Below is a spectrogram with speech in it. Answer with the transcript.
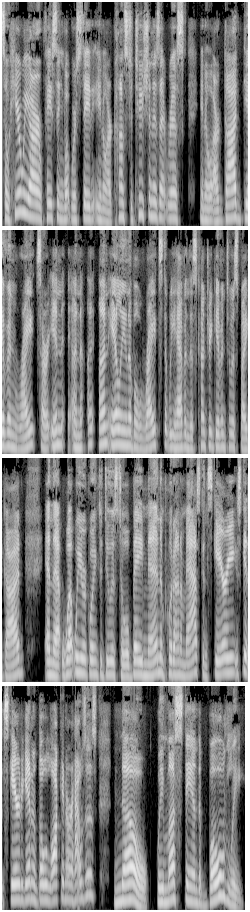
So here we are facing what we're stating, you know, our constitution is at risk, you know, our God given rights, our in, un, unalienable rights that we have in this country given to us by God. And that what we are going to do is to obey men and put on a mask and scary, get scared again and go lock in our houses. No, we must stand boldly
